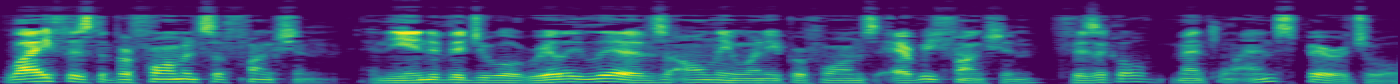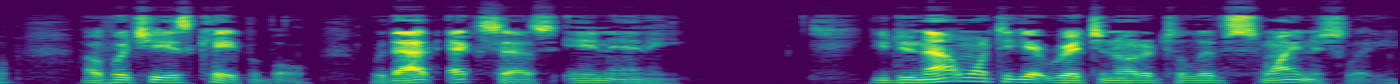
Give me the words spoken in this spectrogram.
Life is the performance of function, and the individual really lives only when he performs every function, physical, mental, and spiritual, of which he is capable, without excess in any. You do not want to get rich in order to live swinishly,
